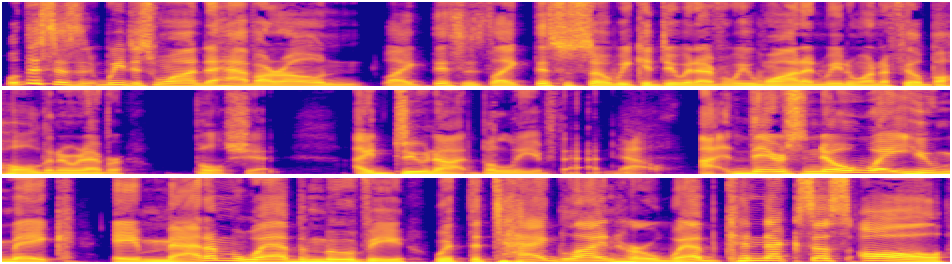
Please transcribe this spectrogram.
well, this isn't, we just wanted to have our own, like, this is like, this is so we could do whatever we wanted. We didn't want to feel beholden or whatever. Bullshit. I do not believe that. No. I, there's no way you make a Madame Web movie with the tagline "Her web connects us all"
